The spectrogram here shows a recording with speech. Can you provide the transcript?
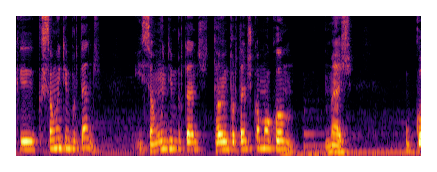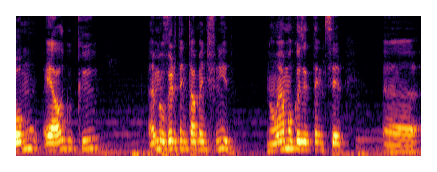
que, que são muito importantes. E são muito importantes, tão importantes como o como. Mas o como é algo que a meu ver, tem de estar bem definido. Não é uma coisa que tem de ser. Uh,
